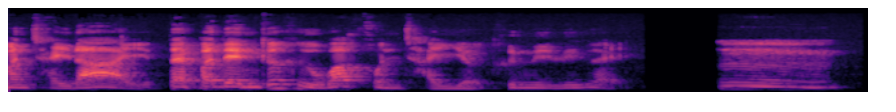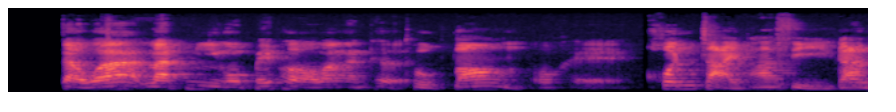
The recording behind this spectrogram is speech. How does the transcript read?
มันใช้ได้ แต่ประเด็นก็คือว่าคนใช้เยอะขึ้นเรื่อยอืม แต่ว่ารัฐมีงบไม่พอว่างั้นเถอะๆถูกต้อง โอเค คนจ่ายภาษีกัน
